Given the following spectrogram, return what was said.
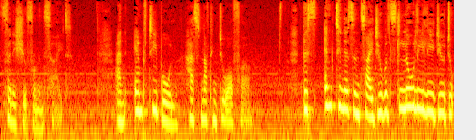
finish you from inside. An empty bowl has nothing to offer. This emptiness inside you will slowly lead you to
